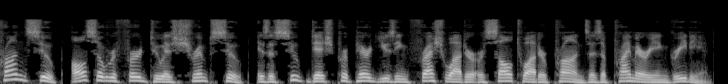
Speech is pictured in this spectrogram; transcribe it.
Prawn soup, also referred to as shrimp soup, is a soup dish prepared using freshwater or saltwater prawns as a primary ingredient.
